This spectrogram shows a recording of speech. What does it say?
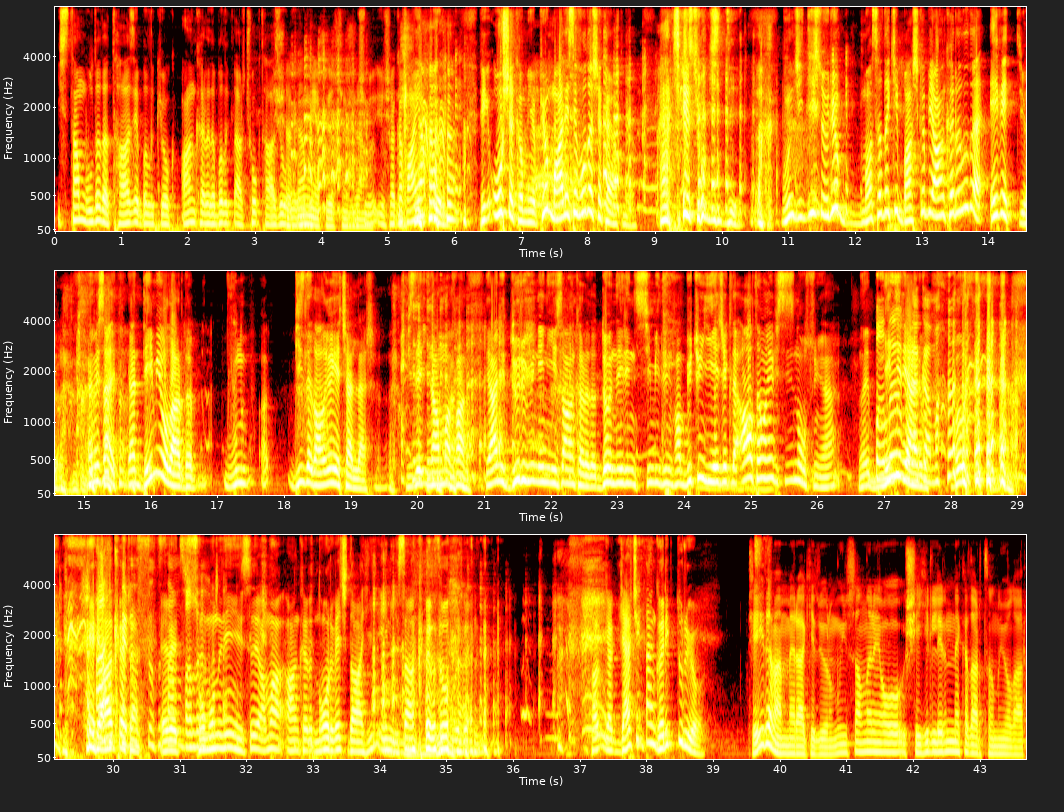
İstanbul'da da taze balık yok. Ankara'da balıklar çok taze oluyor. Şaka mı yapıyorsun şu an? Şu, şaka falan yapmıyorum. Peki o şaka mı yapıyor? Maalesef o da şaka yapmıyor. Herkes çok ciddi. Bunu ciddi söylüyor. Masadaki başka bir Ankaralı da evet diyor. Yani mesela yani demiyorlar da bunu bizle dalga geçerler. Bize inanma falan. Yani dürümün en iyisi Ankara'da. Dönerin, simidin falan bütün yiyecekler. Al tamam hep sizin olsun ya. Ne- Balığı Nedir bırak bu? ama. Ankaralısın sen, Evet balığı somonun en iyisi ama Ankara, Norveç dahil en iyisi Ankara'da olur. Ya gerçekten garip duruyor. Şeyi de ben merak ediyorum. Bu insanların o şehirlerini ne kadar tanıyorlar?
